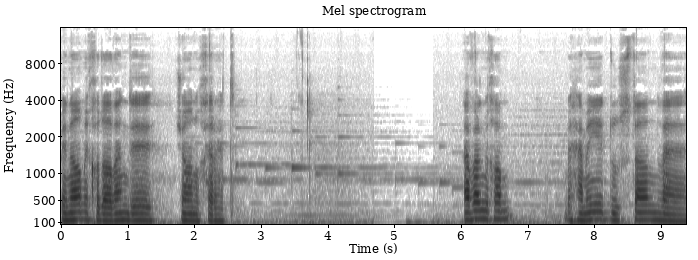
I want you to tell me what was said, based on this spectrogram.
به نام خداوند جان و خرد اول می‌خوام به همه دوستان و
